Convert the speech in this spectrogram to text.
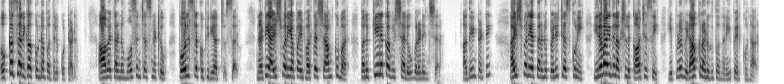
ఒక్కసారిగా కుండబద్దలు కొట్టాడు. ఆమె తనను మోసం చేసినట్లు పోలీసులకు ఫిర్యాదు చేశారు. నటి ఐశ్వర్యపై భర్త శ్యామ్ కుమార్ పలు కీలక విషయాలు వెల్లడించారు. అదేంటంటే ఐశ్వర్య తనను పెళ్ళి చేసుకుని ఇరవై ఐదు లక్షలు కాచేసి ఇప్పుడు విడాకులు అడుగుతోందని పేర్కొన్నారు.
